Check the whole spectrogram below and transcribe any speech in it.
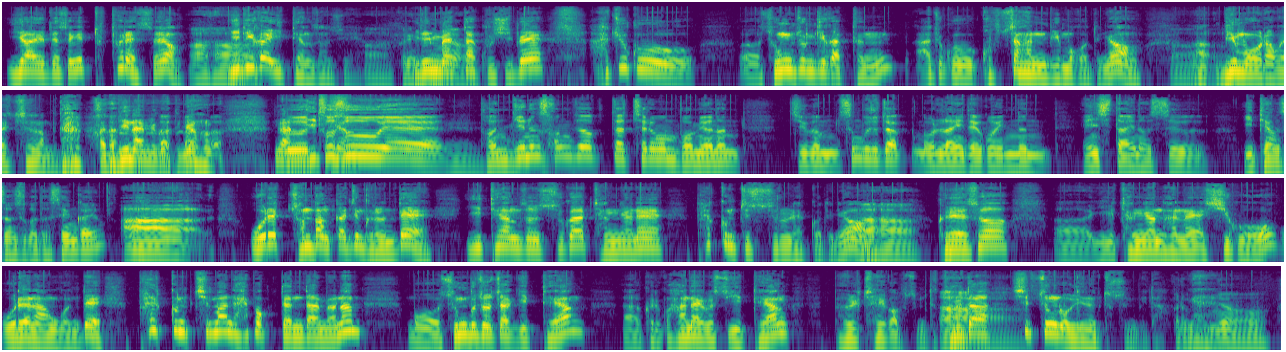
이화여대생이 투표를 했어요. 아하. 1위가 이태양 선수예요. 아, 그랬군요. 1m 90에 아주 그 어, 송중기 같은 아주 그 곱상한 미모거든요. 아, 미모라고 해서 죄송합니다. 아, 미남이거든요. 그 그러니까 이태양- 투수의 던지는 성적 자체로만 보면은 지금 승부조작 논란이 되고 있는 NC 다이노스 이태양 선수가 더 센가요? 아, 올해 전반까지는 그런데 이태양 선수가 작년에 팔꿈치 수술을 했거든요. 아하. 그래서 어, 이게 작년 하나에 쉬고 올해 나온 건데 팔꿈치만 회복된다면은 뭐 승부조작 이태양 아, 그리고 하나이글스 이태양 별 차이가 없습니다. 둘다 아. 10승을 올리는 투수입니다. 예. 그렇군요.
